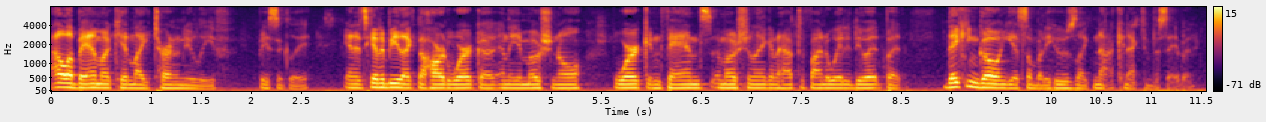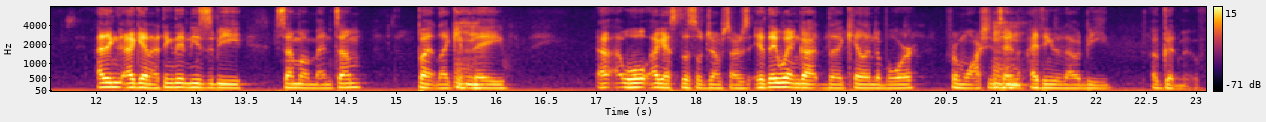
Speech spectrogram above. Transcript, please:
Alabama can like turn a new leaf, basically, and it's going to be like the hard work uh, and the emotional work, and fans emotionally are going to have to find a way to do it. But they can go and get somebody who's like not connected to Saban. I think again, I think there needs to be some momentum. But like if Mhm. they, uh, well, I guess this will jumpstart us. If they went and got the Kalen DeBoer from Washington, Mhm. I think that that would be a good move.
